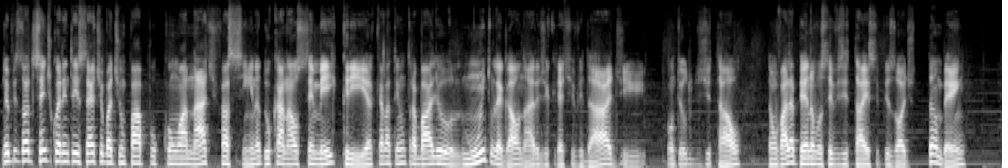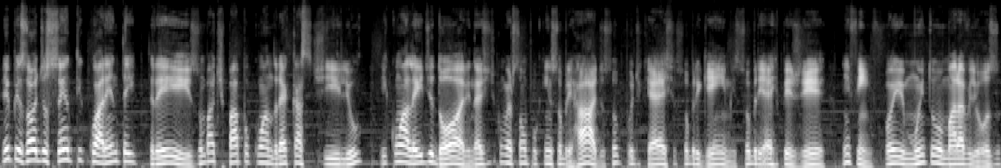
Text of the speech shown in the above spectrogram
No episódio 147 eu bati um papo com a Nath Facina, do canal Semei Cria, que ela tem um trabalho muito legal na área de criatividade e conteúdo digital. Então vale a pena você visitar esse episódio também. Episódio 143, um bate-papo com André Castilho, e com a Lady Dory, né? A gente conversou um pouquinho sobre rádio, sobre podcast, sobre games, sobre RPG, enfim, foi muito maravilhoso.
